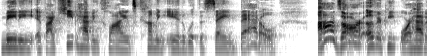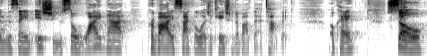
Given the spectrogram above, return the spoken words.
Meaning, if I keep having clients coming in with the same battle, odds are other people are having the same issue. So why not provide psychoeducation about that topic? Okay. So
